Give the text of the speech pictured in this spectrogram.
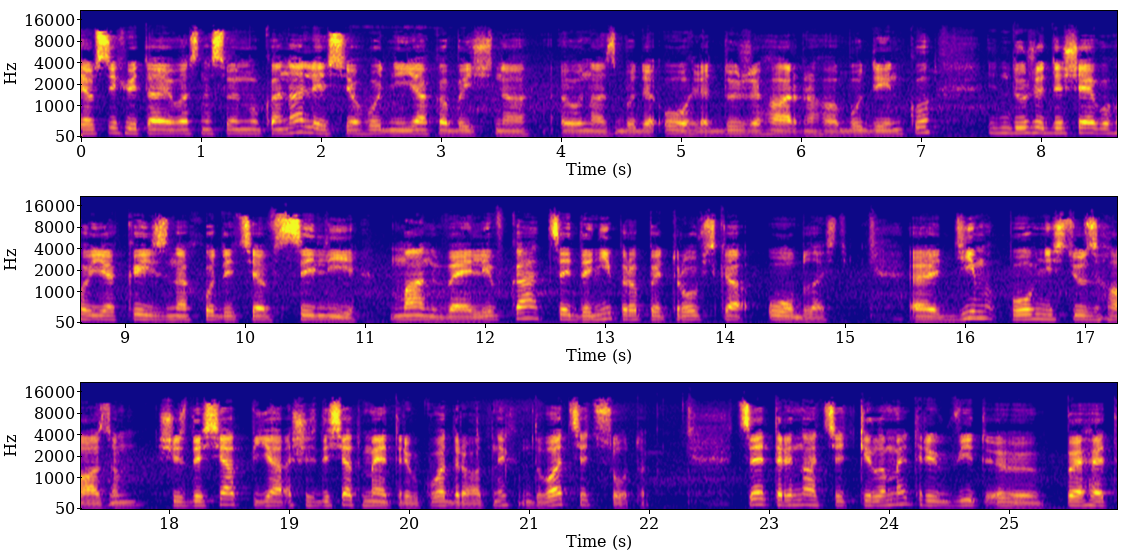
Я всіх вітаю вас на своєму каналі. Сьогодні, як обично, у нас буде огляд дуже гарного будинку, дуже дешевого, який знаходиться в селі Манвелівка, це Дніпропетровська область. Е, Дім повністю з газом, 65, 60 метрів квадратних, 20 соток. Це 13 кілометрів від е, ПГТ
